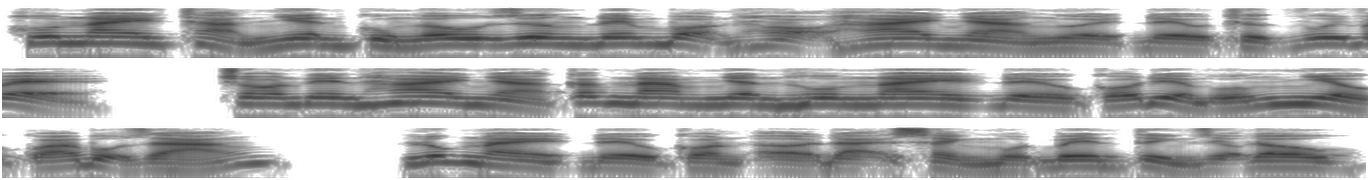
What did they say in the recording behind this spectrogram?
Hôm nay thản nhiên cùng Âu Dương đêm bọn họ hai nhà người đều thực vui vẻ, cho nên hai nhà các nam nhân hôm nay đều có điểm uống nhiều quá bộ dáng, lúc này đều còn ở đại sảnh một bên tỉnh rượu đâu.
